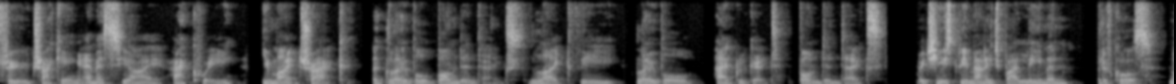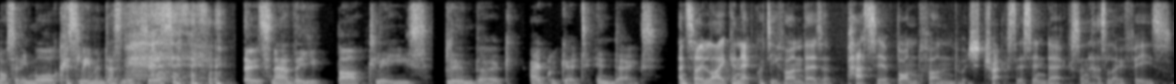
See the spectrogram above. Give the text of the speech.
through tracking MSCI ACWI you might track a global bond index like the Global Aggregate Bond Index, which used to be managed by Lehman, but of course not anymore because Lehman doesn't exist. so it's now the Barclays Bloomberg Aggregate Index. And so, like an equity fund, there's a passive bond fund which tracks this index and has low fees.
